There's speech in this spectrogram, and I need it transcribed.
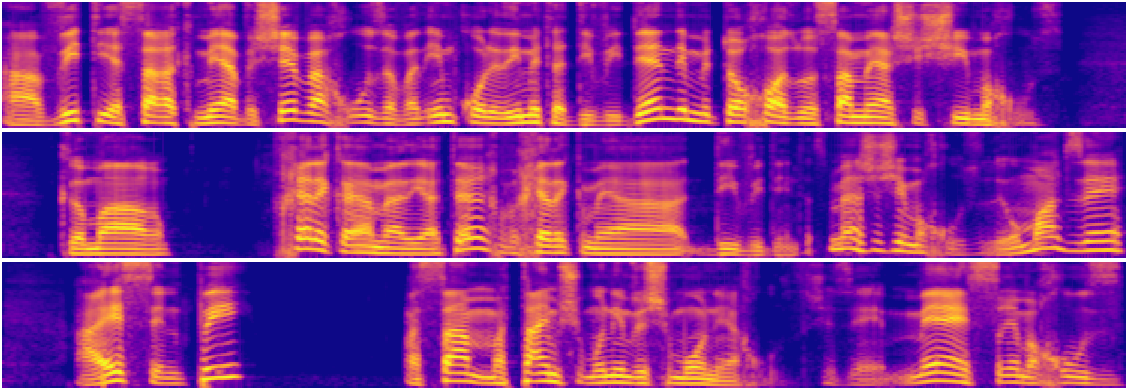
ה-VT עשה רק 107 אחוז, אבל אם כוללים את הדיבידנדים בתוכו, אז הוא עשה 160 אחוז. כלומר, חלק היה מעליית ערך וחלק מהדיבידנד, אז 160 אחוז. לעומת זה, ה snp עשה 288 אחוז, שזה 120 אחוז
